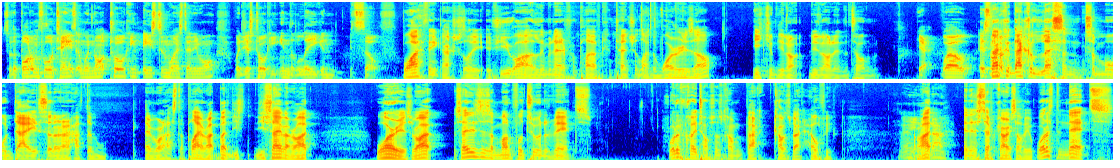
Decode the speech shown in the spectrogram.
So the bottom four teams, and we're not talking East and West anymore. We're just talking in the league in itself. Well, I think actually, if you are eliminated from playoff contention like the Warriors are, you can you're not you're not in the tournament. Yeah. Well, it's That not. could that could lessen some more days, so they don't have to. Everyone has to play, right? But you, you say that right. Warriors, right? Say this is a month or two in advance. What if Klay Thompson comes back comes back healthy, a, yeah, you right? know. And then Steph Curry's healthy. What if the Nets?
